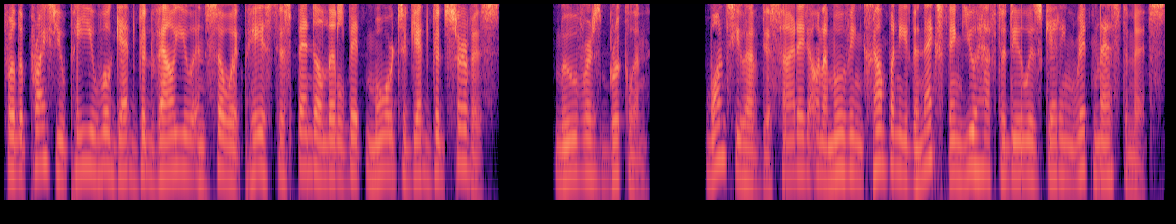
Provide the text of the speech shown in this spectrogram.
for the price you pay you will get good value and so it pays to spend a little bit more to get good service. Movers Brooklyn Once you have decided on a moving company the next thing you have to do is getting written estimates.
